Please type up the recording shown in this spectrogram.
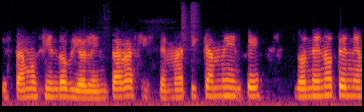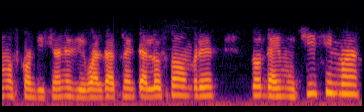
estamos siendo violentadas sistemáticamente, donde no tenemos condiciones de igualdad frente a los hombres, donde hay muchísima,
